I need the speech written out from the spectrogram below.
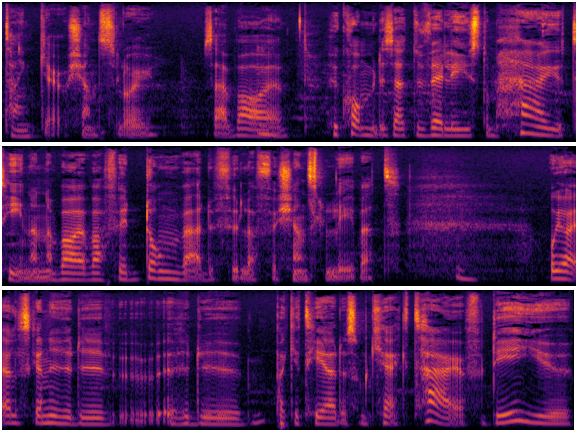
tankar och känslor? Så här, vad, Hur kommer det sig att du väljer just de här rutinerna? Var, varför är de värdefulla för känslolivet? Och jag älskar nu hur du, hur du paketerar det som karaktär. För det är ju,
